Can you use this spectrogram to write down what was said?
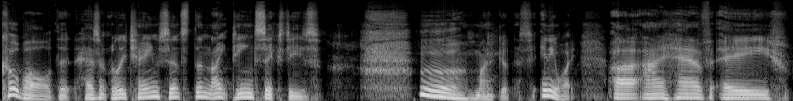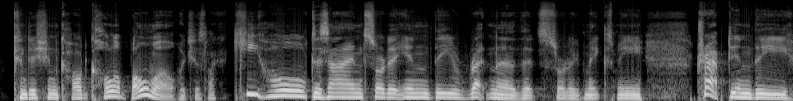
COBOL that hasn't really changed since the 1960s. Oh my goodness. Anyway, uh, I have a condition called coloboma, which is like a keyhole design sort of in the retina that sort of makes me trapped in the.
